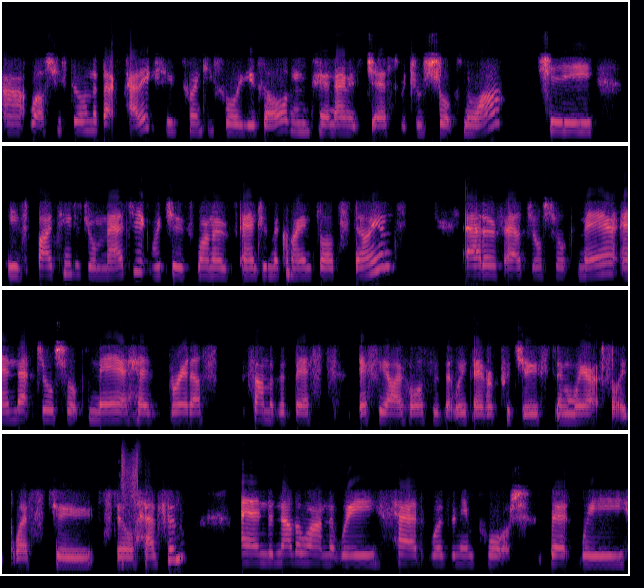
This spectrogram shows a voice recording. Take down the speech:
uh, well, she's still in the back paddock. She's 24 years old, and her name is Jess, which was Schultz Noir. She is by Tintagel Magic, which is one of Andrew McLean's old stallions, out of our Jill Schultz mare. And that Jill Schultz mare has bred us some of the best FEI horses that we've ever produced, and we're absolutely blessed to still have them. And another one that we had was an import that we,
